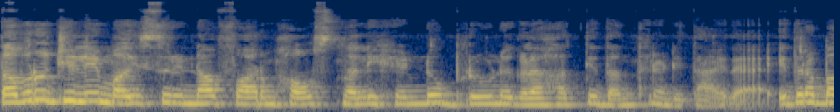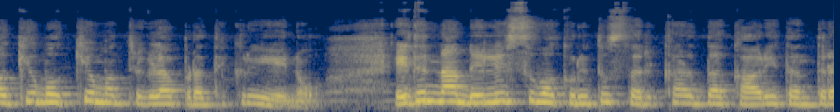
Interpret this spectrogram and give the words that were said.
ತವರು ಜಿಲ್ಲೆ ಮೈಸೂರಿನ ಫಾರ್ಮ್ ಹೌಸ್ನಲ್ಲಿ ಹೆಣ್ಣು ಭ್ರೂಣಗಳ ಹತ್ಯೆ ದಂತ ನಡೀತಾ ಇದೆ. ಇದರ ಬಗ್ಗೆ ಮುಖ್ಯಮಂತ್ರಿಗಳ ಪ್ರತಿಕ್ರಿಯೆ ಏನು? ಇದನ್ನ ನಿಲ್ಲಿಸುವ ಕುರಿತು ಸರ್ಕಾರದ ಕಾರ್ಯತಂತ್ರ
